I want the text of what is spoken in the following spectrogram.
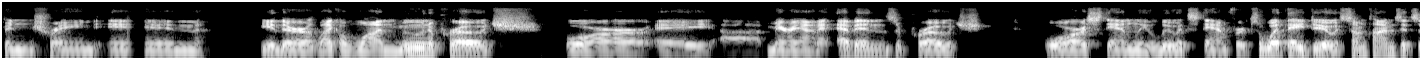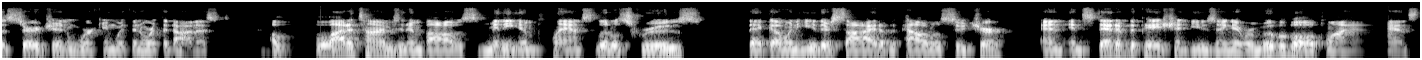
been trained in either like a Won Moon approach or a uh, Mariana Evans approach or Stanley Liu at Stanford. So what they do is sometimes it's a surgeon working with an orthodontist. A lot of times it involves mini implants, little screws that go in either side of the palatal suture. And instead of the patient using a removable appliance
